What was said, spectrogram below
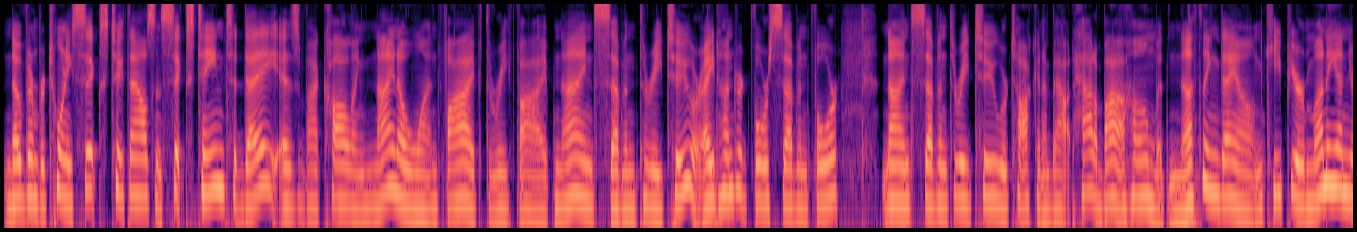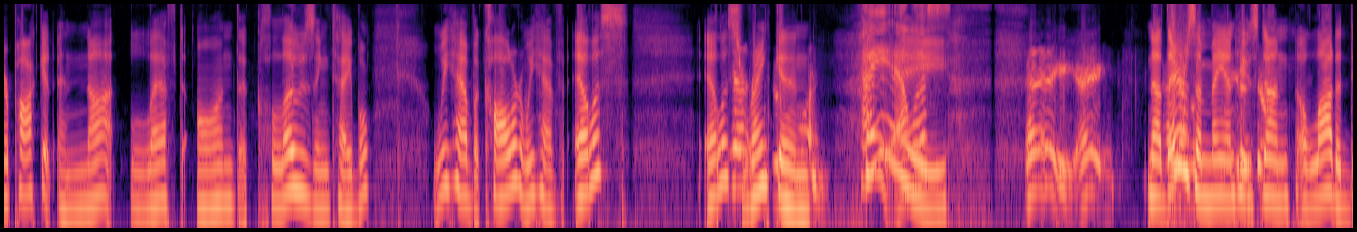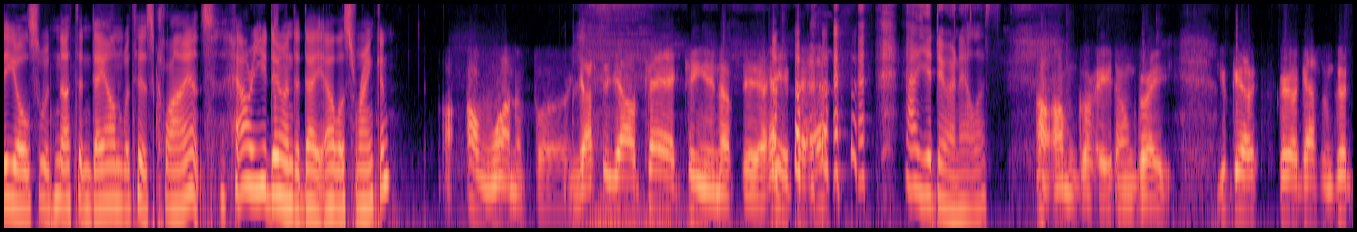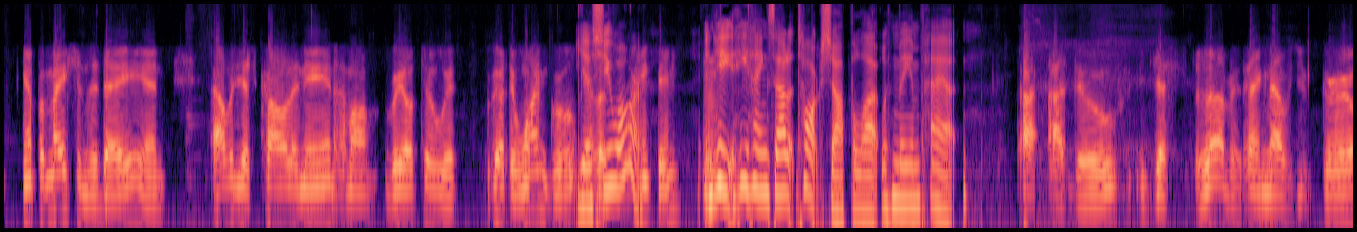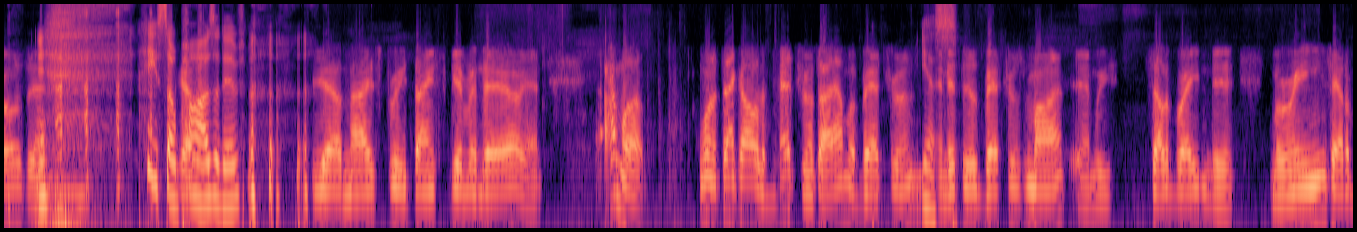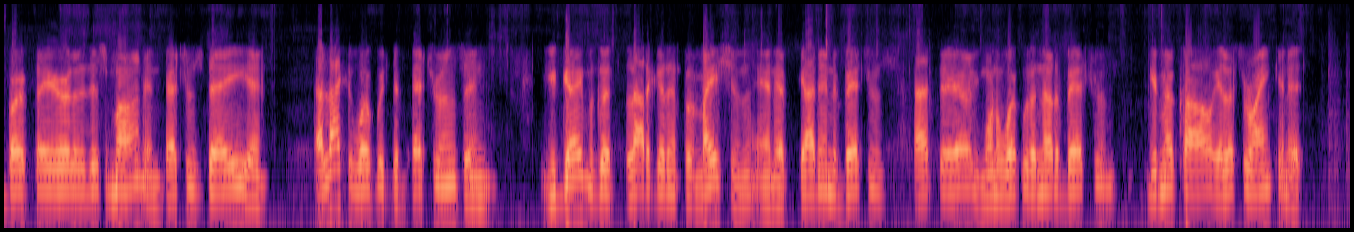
November 26, 2016, today is by calling 901 535 9732 or 800 474 9732. We're talking about how to buy a home with nothing down. Keep your money in your pocket and not left on the closing table. We have a caller. We have Ellis. Ellis Yes, Rankin. morning. Hey, Ellis. Hey, hey. Now, there's a man who's doing? done a lot of deals with nothing down with his clients. How are you doing today, Ellis Rankin? I- I'm wonderful. Y'all see y'all tag teaming up there. Hey, Pat. How you doing, Ellis? oh, I'm great. I'm great. You girl, girl got some good information today, and I was just calling in. I'm a realtor with Realtor One Group. Yes, you are. Rankin. And he, he hangs out at Talk Shop a lot with me and Pat. I, I do. Just love it, hanging out with you girls, and He's so Yeah. positive. yeah, nice free Thanksgiving there. And I'm a want to thank all the veterans. I am a veteran, Yes. and this is Veterans Month, and we celebrating the Marines had a birthday earlier this month, and Veterans Day, and I like to work with the veterans, and you gave me a good, a lot of good information, and if you got any veterans out there, you want to work with another veteran, give me a call, Ellis Rankin at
